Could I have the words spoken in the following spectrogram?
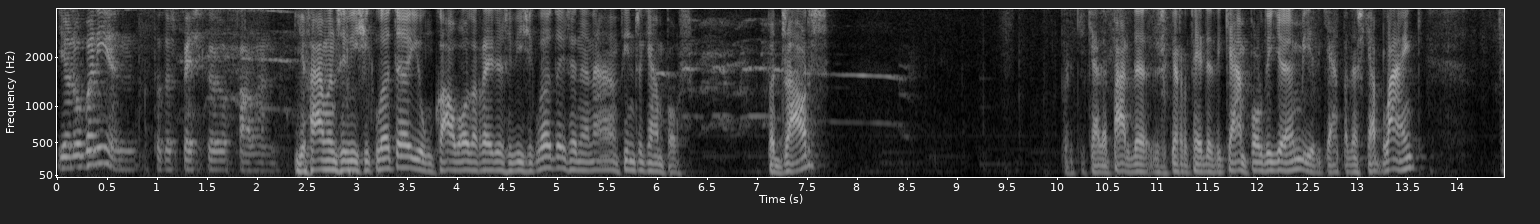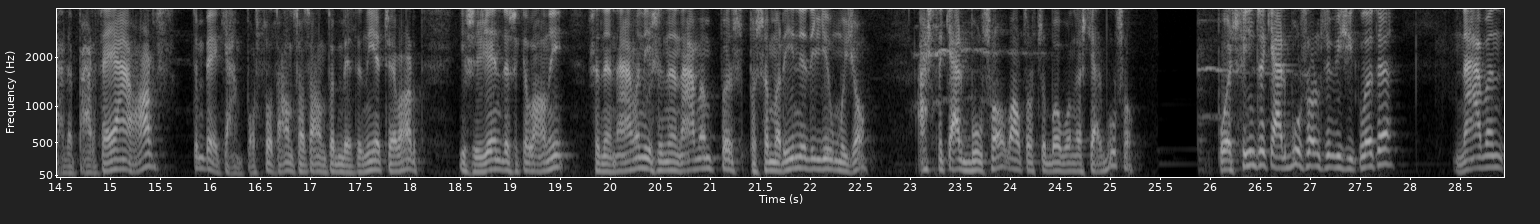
I on ho venien tot el peix que agafaven? agafaven la bicicleta i un cobo darrere la bicicleta i se n'anaven fins a Campos. Pels horts, perquè cada part de la carretera de Campos, diguem, i cap a Cap Blanc, cada part hi ha horts, també Campos, tothom, tothom també tenia el seu hort. I la gent de la colònia se n'anaven i se n'anaven per, per la marina de Lliu Major. Hasta Car Busso, vosaltres sabeu on és Car Busso. Pues fins a Car Busso, en la bicicleta, anaven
